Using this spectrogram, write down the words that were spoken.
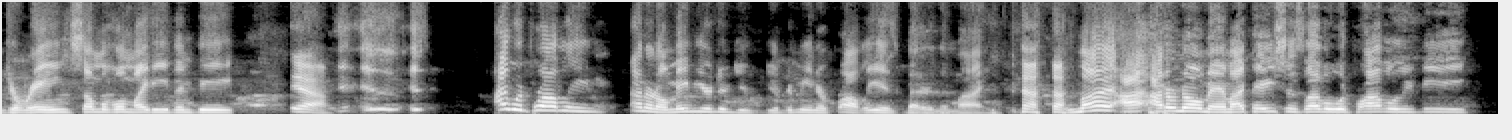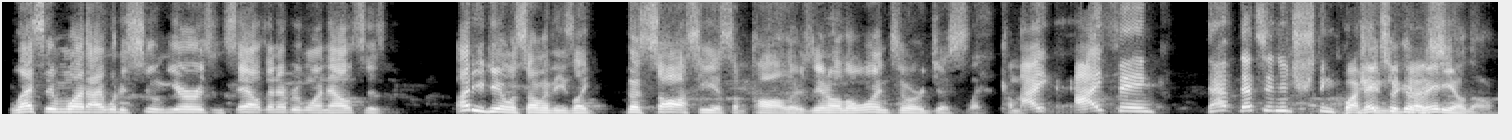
deranged some of them might even be. Yeah, It- it- it- I would probably, I don't know, maybe your your, your demeanor probably is better than mine. My, I, I don't know, man. My patience level would probably be less than what I would assume yours and sales and everyone else's. How do you deal with some of these, like the sauciest of callers? You know, the ones who are just like, come on. I I think that that's an interesting question. Makes for good radio, though.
